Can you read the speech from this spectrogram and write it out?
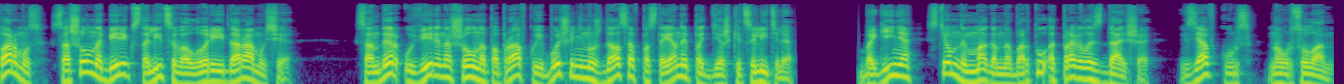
Пармус сошел на берег в столице Валории Дарамусе. Сандер уверенно шел на поправку и больше не нуждался в постоянной поддержке целителя. Богиня с темным магом на борту отправилась дальше, взяв курс на Урсулан.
